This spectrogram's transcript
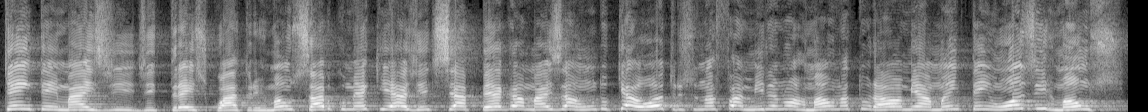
Quem tem mais de, de três, quatro irmãos sabe como é que é. A gente se apega mais a um do que a outro. Isso na família normal, natural. A minha mãe tem 11 irmãos.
